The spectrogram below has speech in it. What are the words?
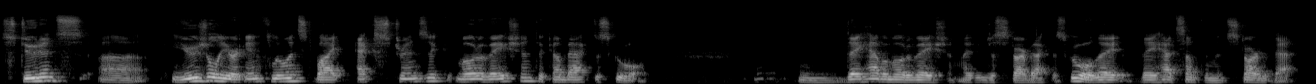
Students uh, usually are influenced by extrinsic motivation to come back to school. They have a motivation. They didn't just start back to school. They, they had something that started that.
